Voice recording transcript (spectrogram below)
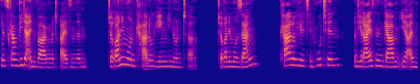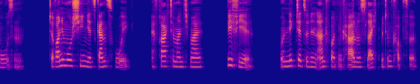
Jetzt kam wieder ein Wagen mit Reisenden. Geronimo und Carlo gingen hinunter. Geronimo sang, Carlo hielt den Hut hin und die Reisenden gaben ihr Almosen. Geronimo schien jetzt ganz ruhig. Er fragte manchmal, wie viel? und nickte zu den Antworten Carlos leicht mit dem Kopfe.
